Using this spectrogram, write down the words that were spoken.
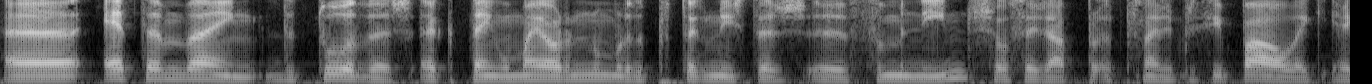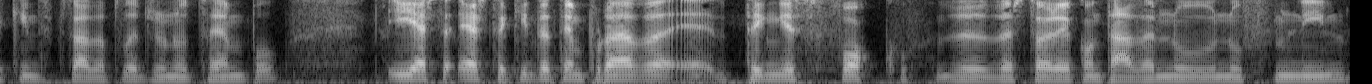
eh, é também de todas a que tem o maior número de protagonistas uh, femininos, ou seja, a personagem principal é, é aqui interpretada pela Juno Temple. E esta, esta quinta temporada tem esse foco de, da história contada no, no feminino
